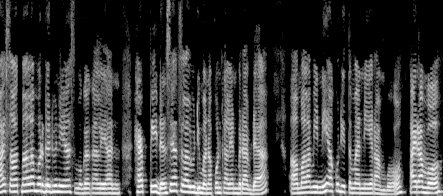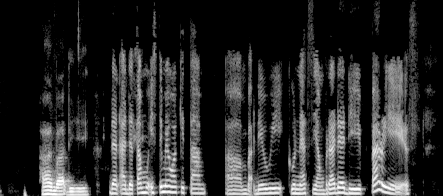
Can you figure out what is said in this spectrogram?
Hai, selamat malam warga dunia. Semoga kalian happy dan sehat selalu di mana pun kalian berada. Uh, malam ini aku ditemani Rambo. Hai Rambo. Hai Mbak Di. Dan ada tamu istimewa kita, uh, Mbak Dewi Kunets yang berada di Paris.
